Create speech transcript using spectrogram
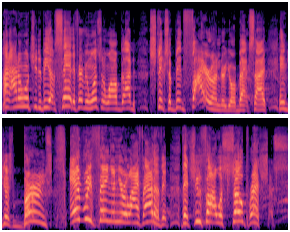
I, I don't want you to be upset if every once in a while God sticks a big fire under your backside and just burns everything in your life out of it that you thought was so precious.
